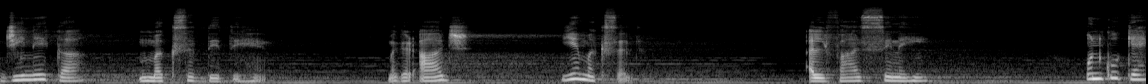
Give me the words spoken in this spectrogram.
जीने का मकसद देते हैं। मगर आज ये मकसद अल्फाज से नहीं, उनको कह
